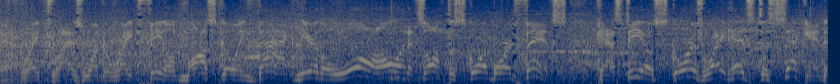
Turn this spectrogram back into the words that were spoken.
And Wright drives one to right field. Moss going back near the wall, it's off the scoreboard fence. Castillo scores. Wright heads to second,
